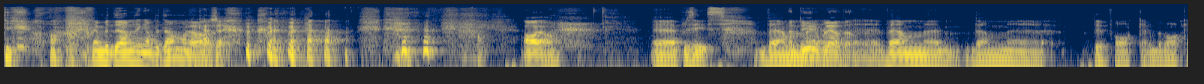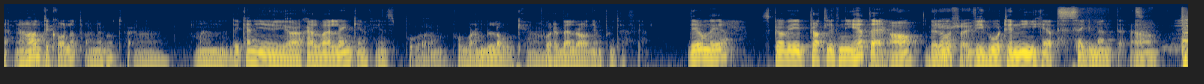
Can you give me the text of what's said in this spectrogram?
ja, en bedömning av bedömarna Ja. kanske. ja, ja. Eh, precis. Vem, Men dyr blev den. eh, Vem, vem eh, bevakar bevakaren? Jag har inte kollat vad den har gått för. Men det kan ni ju göra själva. Länken finns på, på vår blogg på rebellradion.se. Det är om det. Ska vi prata lite nyheter? Ja, det rör vi, sig. vi går till nyhetssegmentet. Ja.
